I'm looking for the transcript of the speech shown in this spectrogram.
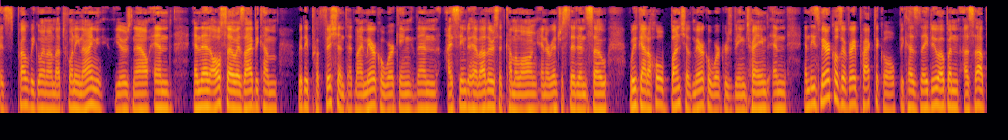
it's probably going on about 29 years now. And and then also as I become really proficient at my miracle working, then I seem to have others that come along and are interested. And so we've got a whole bunch of miracle workers being trained and and these miracles are very practical because they do open us up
